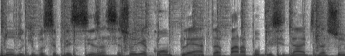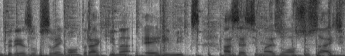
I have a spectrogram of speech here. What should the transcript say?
tudo que você precisa, assessoria completa para a publicidade da sua empresa, você vai encontrar aqui na RMix. Acesse mais o nosso site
